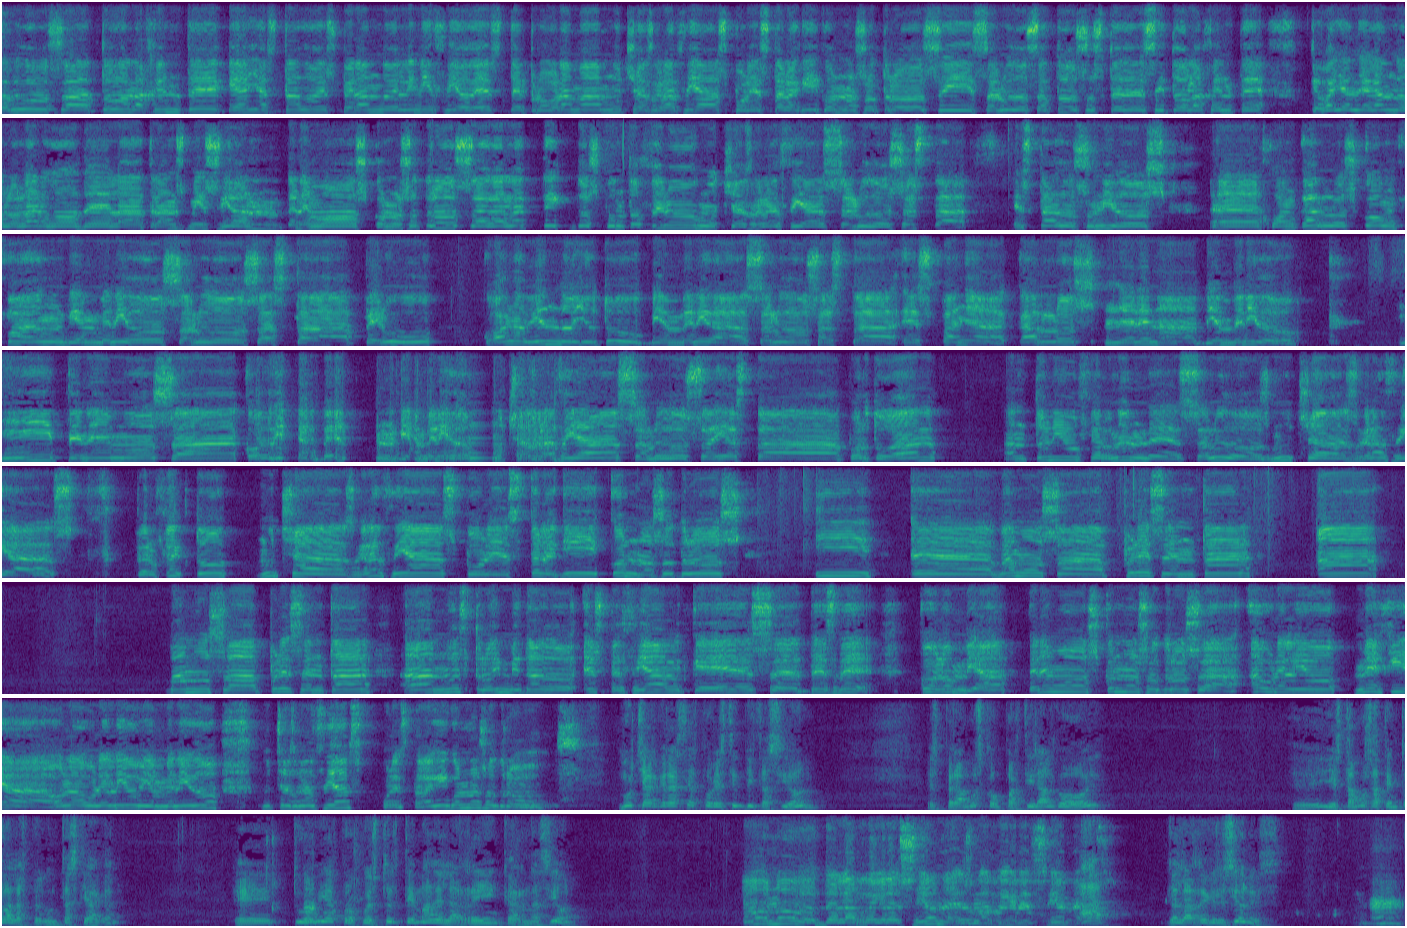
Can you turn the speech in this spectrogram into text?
saludos a toda la gente que haya estado esperando el inicio de este programa. Muchas gracias por estar aquí con nosotros y saludos a todos ustedes y toda la gente que vayan llegando a lo largo de la transmisión. Tenemos con nosotros a Galactic 2.0. Muchas gracias. Saludos hasta Estados Unidos. Eh, Juan Carlos Confan, bienvenidos, saludos hasta Perú. Koala viendo YouTube, bienvenida, saludos hasta España. Carlos Llerena, bienvenido. Y tenemos a Codia bienvenido, muchas gracias, saludos ahí hasta Portugal. Antonio Fernández, saludos, muchas gracias. Perfecto, muchas gracias por estar aquí con nosotros y eh, vamos a presentar a vamos a presentar a nuestro invitado especial que es eh, desde Colombia, tenemos con nosotros a Aurelio Mejía. Hola Aurelio, bienvenido. Muchas gracias por estar aquí con nosotros. Muchas gracias por esta invitación. Esperamos compartir algo hoy eh, y estamos atentos a las preguntas que hagan. Eh, tú habías propuesto el tema de la reencarnación. No, no, de las regresiones, las regresiones. Ah, de las regresiones. Ah,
